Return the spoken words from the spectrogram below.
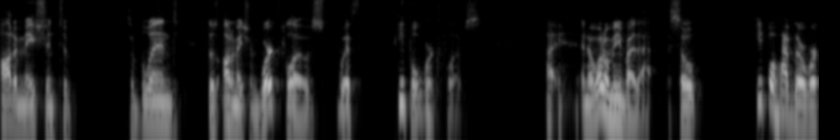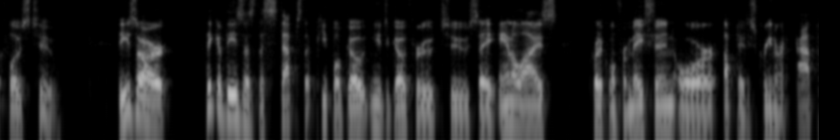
automation to, to blend those automation workflows with people workflows. I, and what do I mean by that? So people have their workflows too. These are think of these as the steps that people go need to go through to say analyze critical information or update a screen or an app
